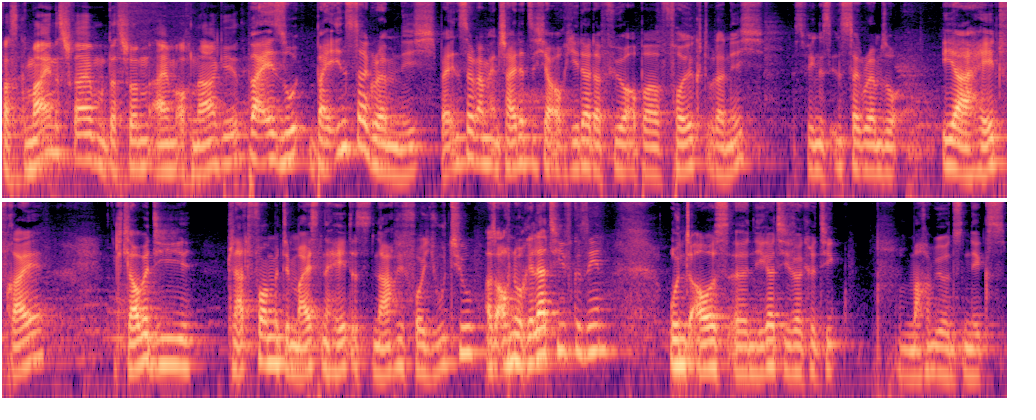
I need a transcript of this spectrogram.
was Gemeines schreiben und das schon einem auch nahe geht? Bei, so, bei Instagram nicht. Bei Instagram entscheidet sich ja auch jeder dafür, ob er folgt oder nicht. Deswegen ist Instagram so eher hatefrei. Ich glaube, die Plattform mit dem meisten Hate ist nach wie vor YouTube. Also auch nur relativ gesehen. Und aus äh, negativer Kritik machen wir uns nichts.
